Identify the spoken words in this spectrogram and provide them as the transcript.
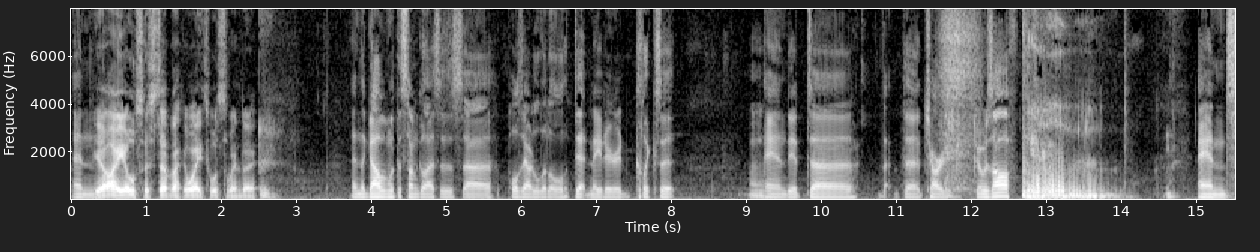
and Yeah, I also step back away towards the window. and the goblin with the sunglasses uh, pulls out a little detonator and clicks it, and it uh, the, the charge goes off, and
